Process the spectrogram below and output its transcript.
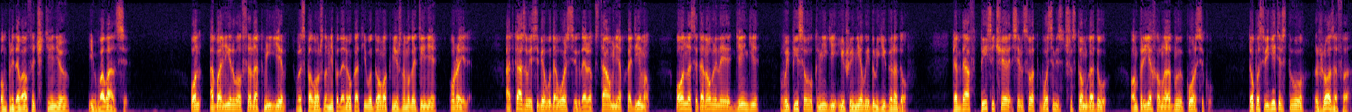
он предавался чтению и в Валансе. Он абонировался на книги в расположенном неподалеку от его дома книжном магазине Ореля. Отказывая себе в удовольствиях, даже в самом необходимом, он на сэкономленные деньги выписывал книги из Женевы и других городов. Когда в 1786 году он приехал на родную Корсику, то по свидетельству Жозефа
